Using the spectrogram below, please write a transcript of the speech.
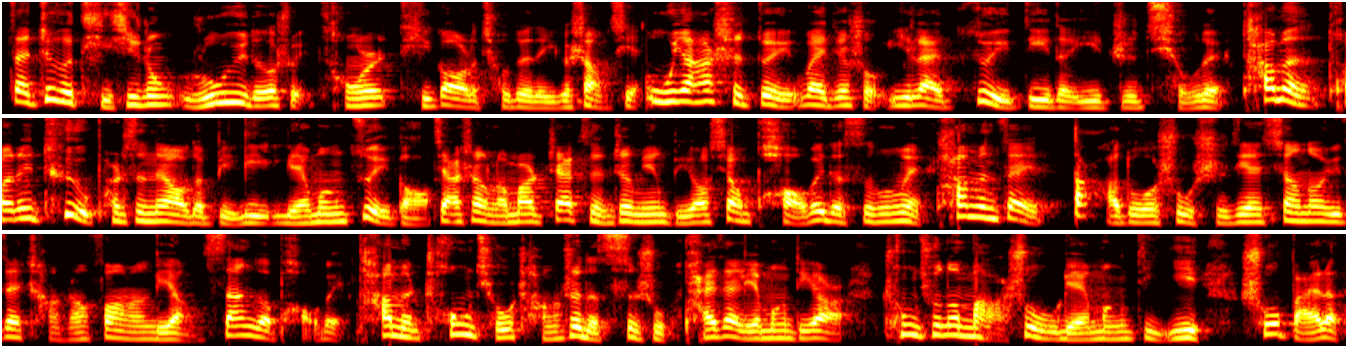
在这个体系中如鱼得水，从而提高了球队的一个上限。乌鸦是对外接手依赖最低的一支球队，他们 twenty two personnel 的比例联盟最高，加上 Lamar Jackson 证明比较像跑位的四分卫，他们在大多数时时间相当于在场上放了两三个跑位，他们冲球尝试的次数排在联盟第二，冲球的码数联盟第一。说白了，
